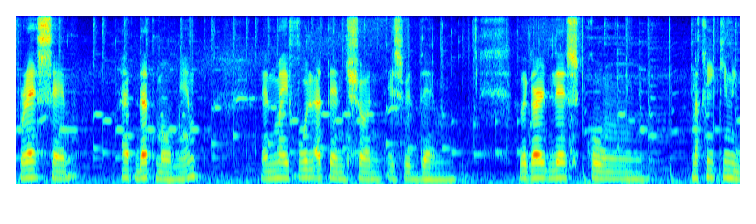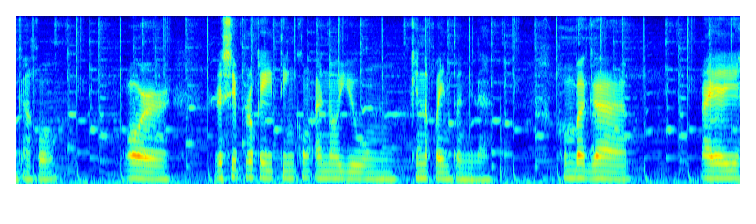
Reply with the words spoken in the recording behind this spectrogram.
present at that moment and my full attention is with them. Regardless kung nakikinig ako or reciprocating kung ano yung kinakwento nila. Kumbaga, I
